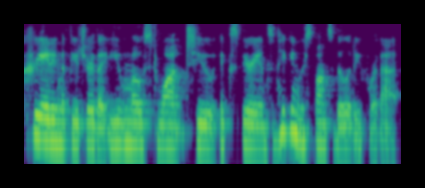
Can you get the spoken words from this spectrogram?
creating the future that you most want to experience and taking responsibility for that.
